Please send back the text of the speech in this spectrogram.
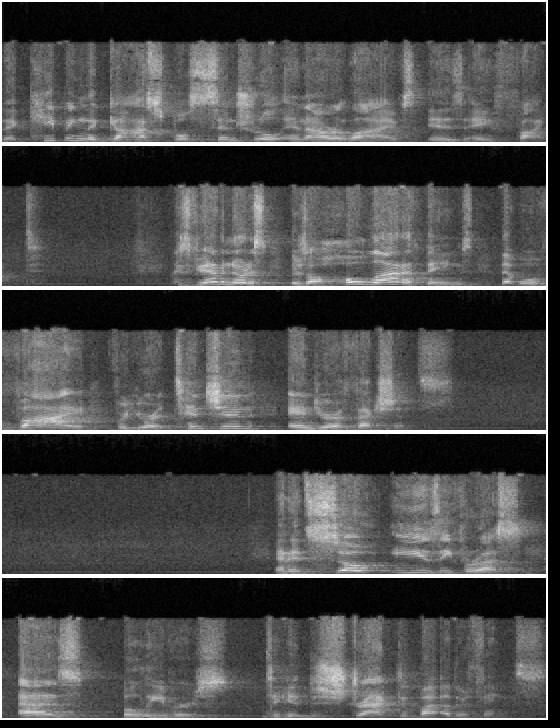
that keeping the gospel central in our lives is a fight. Because if you haven't noticed, there's a whole lot of things that will vie for your attention and your affections. And it's so easy for us as believers to get distracted by other things.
